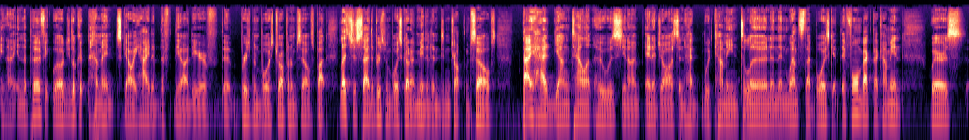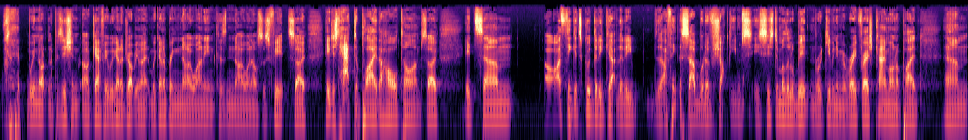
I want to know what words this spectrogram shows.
you know, in the perfect world, you look at. I mean, Scully hated the, the idea of the Brisbane boys dropping themselves, but let's just say the Brisbane boys got admitted and didn't drop themselves. They had young talent who was you know energised and had would come in to learn, and then once that boys get their form back, they come in. Whereas we're not in a position. Oh, Gaffy, we're going to drop you, mate, and we're going to bring no one in because no one else is fit. So he just had to play the whole time. So it's um, I think it's good that he that he I think the sub would have shocked him, his system a little bit and given him a refresh. Came on and played um,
